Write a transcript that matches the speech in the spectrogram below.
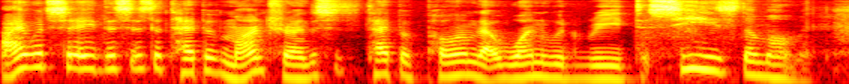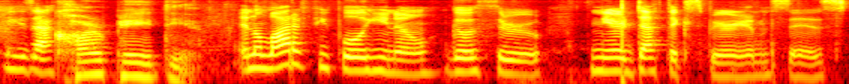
I would say this is the type of mantra, and this is the type of poem that one would read to seize the moment. Exactly. Carpe diem. And a lot of people, you know, go through near death experiences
